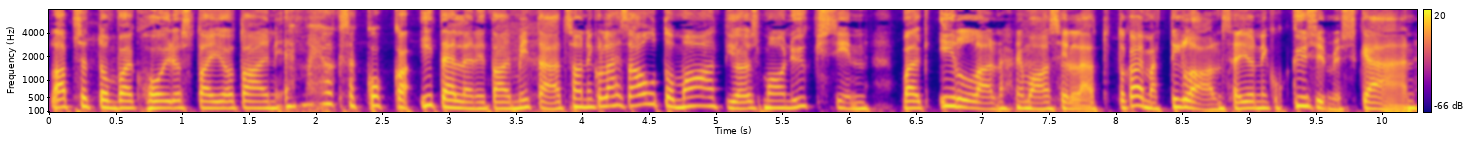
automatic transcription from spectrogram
lapset on vaikka hoidosta tai jotain, niin en mä jaksa kokkaa itselleni tai mitään. Että se on niin kuin lähes automaatio, jos mä oon yksin vaikka illan, niin mä oon sillä, että totta kai mä tilaan. Se ei ole niin kuin kysymyskään.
